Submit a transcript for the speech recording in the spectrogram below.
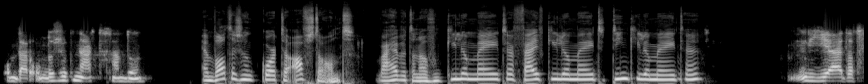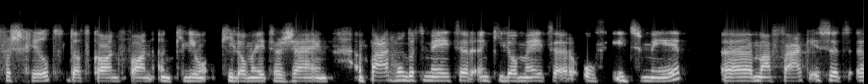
om daar onderzoek naar te gaan doen. En wat is een korte afstand? Waar hebben we het dan over? Een kilometer, vijf kilometer, tien kilometer? Ja, dat verschilt. Dat kan van een kilo kilometer zijn, een paar honderd meter, een kilometer of iets meer. Uh, maar vaak is het, uh,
